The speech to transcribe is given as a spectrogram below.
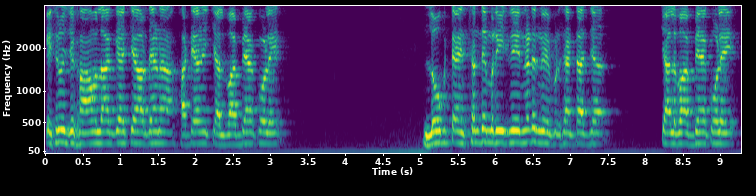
ਕਿਸੇ ਨੂੰ ਜ਼ੁਕਾਮ ਲੱਗ ਗਿਆ, ਚਾਰ ਦਿਨ ਹਟਿਆ ਨਹੀਂ, ਚੱਲ ਬਾਬਿਆਂ ਕੋਲੇ। ਲੋਕ ਟੈਨਸ਼ਨ ਦੇ ਮਰੀਜ਼ ਨੇ 99% ਅੱਜ। ਚੱਲ ਬਾਬਿਆਂ ਕੋਲੇ।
